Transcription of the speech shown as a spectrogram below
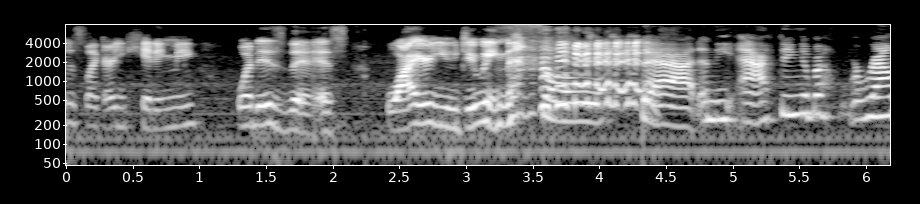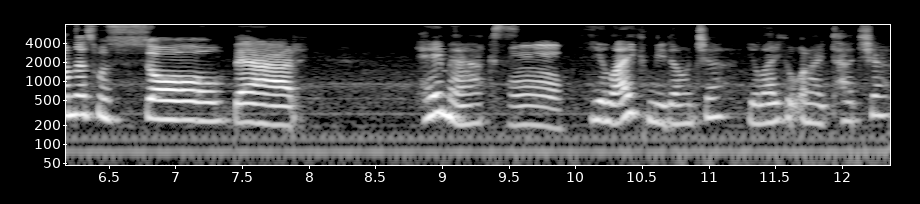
just like, are you kidding me? What is this? Why are you doing this? So bad. And the acting around this was so bad. Hey, Max. Oh, You like me, don't you? You like it when I touch you?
